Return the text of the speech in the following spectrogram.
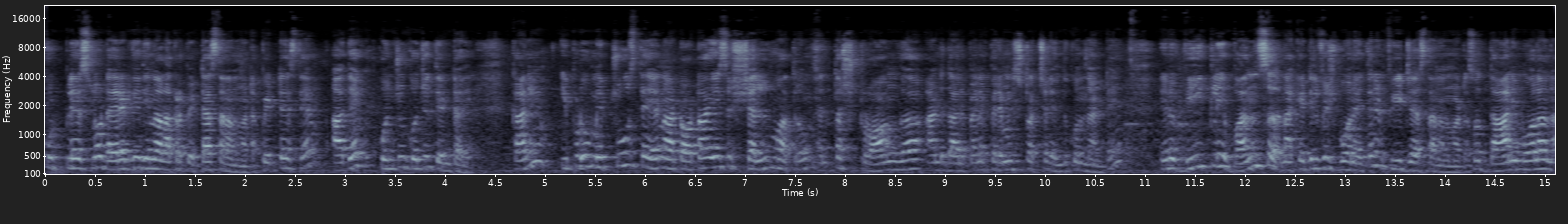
ఫుడ్ ప్లేస్లో డైరెక్ట్గా తినాలి అలా అక్కడ పెట్టేస్తాను అనమాట పెట్టేస్తే అదే కొంచెం కొంచెం తింటుంది. కానీ ఇప్పుడు మీరు చూస్తే నా టాటాయిస్ షెల్ మాత్రం ఎంత స్ట్రాంగ్గా అండ్ దానిపైన పిరమిడ్ స్ట్రక్చర్ ఎందుకు ఉందంటే నేను వీక్లీ వన్స్ నా కెటిల్ ఫిష్ బోన్ అయితే నేను ఫీడ్ చేస్తాను అనమాట సో దాని మూలన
